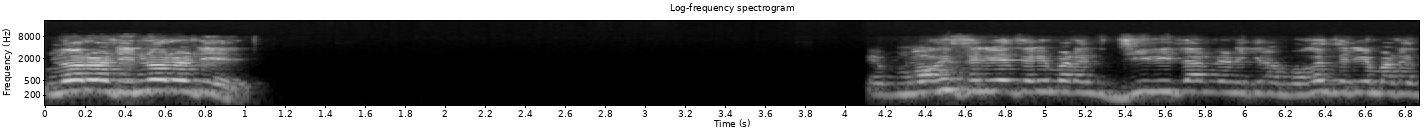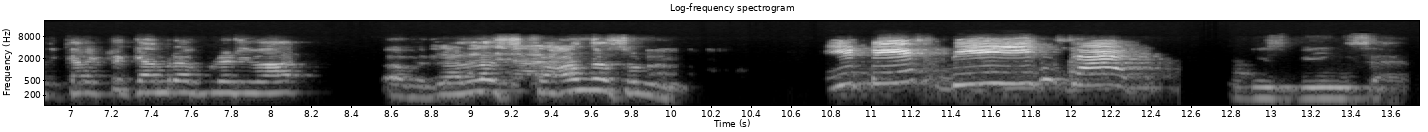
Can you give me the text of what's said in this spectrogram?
இன்னொரு வாட்டி இன்னொரு வாட்டி. முகம் சரியா தெரிய மாட்டேங்குது. ஜீவிதான்னு நினைக்கிறேன். முகம் தெரிய மாட்டேங்குது. கரெக்டா கேமரா முன்னாடி வா. நல்லா ஸ்ட்ராங்கா சொல்லு. It is being sad. It is being sad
